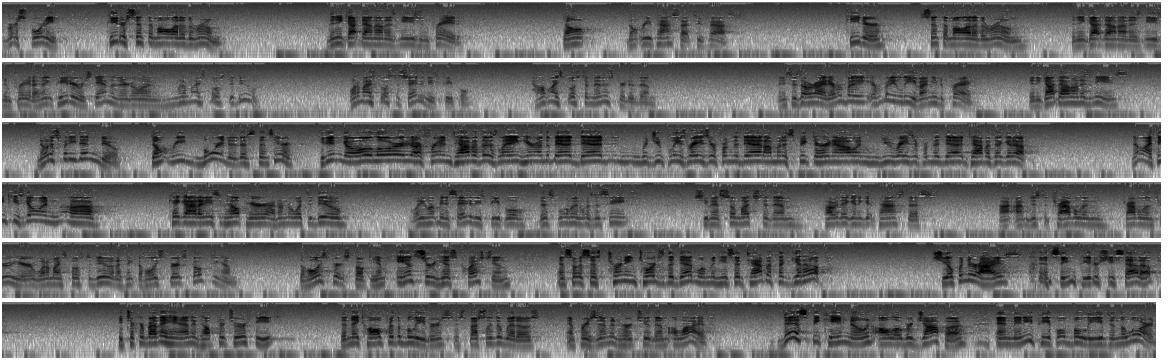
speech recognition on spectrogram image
Verse 40 Peter sent them all out of the room. Then he got down on his knees and prayed. Don't, don't read past that too fast. Peter sent them all out of the room, and he got down on his knees and prayed. I think Peter was standing there going, What am I supposed to do? What am I supposed to say to these people? How am I supposed to minister to them? And he says, All right, everybody, everybody leave. I need to pray. And he got down on his knees. Notice what he didn't do. Don't read more into this than here. He didn't go, Oh Lord, our friend Tabitha is laying here on the bed dead. Would you please raise her from the dead? I'm going to speak to her now, and you raise her from the dead. Tabitha, get up. No, I think he's going, uh, Okay, God, I need some help here. I don't know what to do. What do you want me to say to these people? This woman was a saint. She meant so much to them. How are they going to get past this? I, I'm just traveling traveling through here. What am I supposed to do? And I think the Holy Spirit spoke to him the Holy Spirit spoke to him, answered his question. And so it says, turning towards the dead woman, he said, Tabitha, get up. She opened her eyes, and seeing Peter, she sat up. He took her by the hand and helped her to her feet. Then they called for the believers, especially the widows, and presented her to them alive. This became known all over Joppa, and many people believed in the Lord.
